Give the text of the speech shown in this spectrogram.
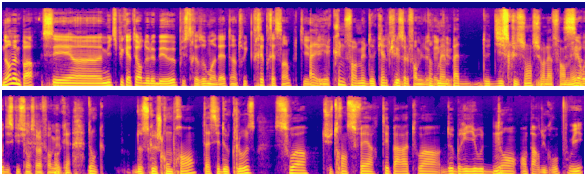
Non, même pas. C'est un multiplicateur de l'EBE plus trésor moins dette, un truc très très simple qui est Ah, il n'y a qu'une formule de calcul. une seule formule de Donc calcul. même pas de discussion sur la formule. Zéro discussion sur la formule. Ok. Donc, de ce que je comprends, tu as ces deux clauses. Soit tu transfères tes toi de Briou Hmm. dans en part du groupe. Oui.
